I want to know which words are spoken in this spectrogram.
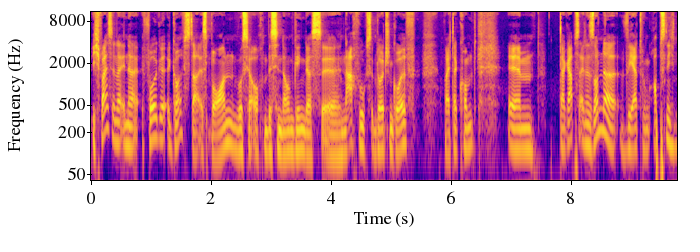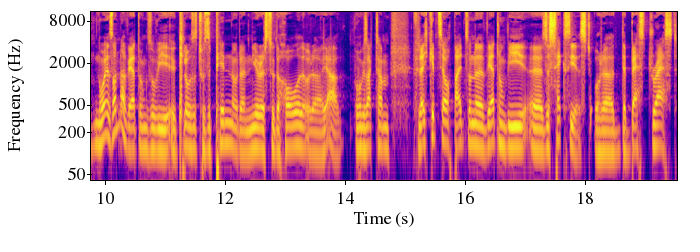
ich weiß, in der, in der Folge A Golfstar is Born, wo es ja auch ein bisschen darum ging, dass äh, Nachwuchs im deutschen Golf weiterkommt, ähm, da gab es eine Sonderwertung, ob es nicht neue Sonderwertungen, so wie äh, Closest to the Pin oder Nearest to the Hole oder ja, wo wir gesagt haben, vielleicht gibt es ja auch bald so eine Wertung wie äh, The Sexiest oder The Best Dressed.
